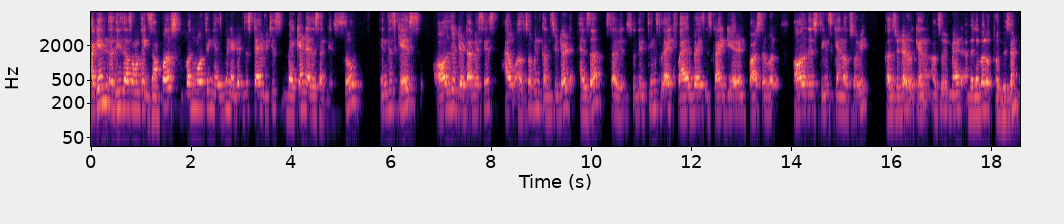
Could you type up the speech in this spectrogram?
Again, these are some of the examples. One more thing has been added this time, which is backend as a service. So in this case, all the databases have also been considered as a service. So the things like Firebase, SkyGear, and Parse Server, all these things can also be considered or can also be made available or provisioned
